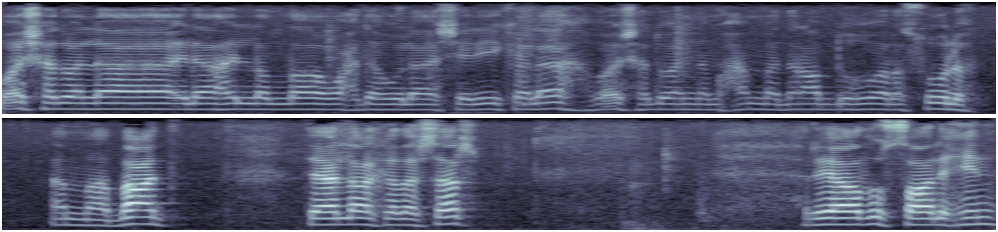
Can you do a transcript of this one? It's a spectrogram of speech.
Ve eşhedü en la ilahe illallah vahdehu la şerike leh ve eşhedü enne Muhammeden abduhu ve resuluh. Amma ba'd. Değerli arkadaşlar, Riyadu Salihin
